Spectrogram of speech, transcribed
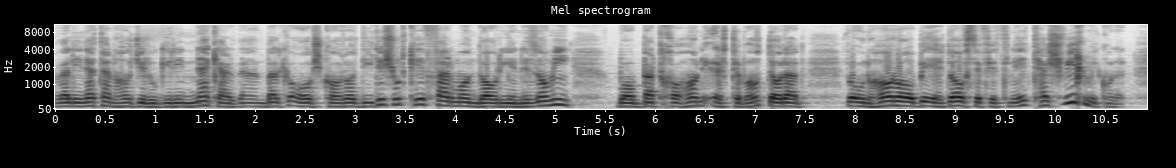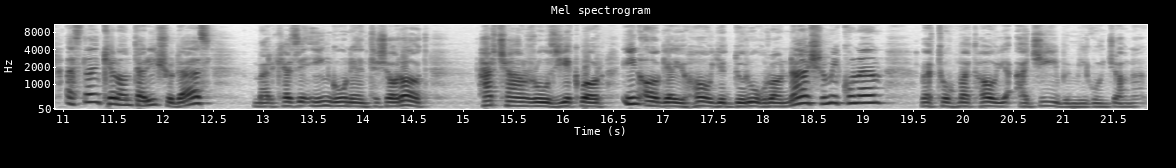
ولی نه تنها جلوگیری نکردند بلکه آشکارا دیده شد که فرمانداری نظامی با بدخواهان ارتباط دارد و اونها را به احداث فتنه تشویق می کند اصلا کلانتری شده است مرکز این گونه انتشارات. هر چند روز یک بار این آگهی های دروغ را نشر می کنند و تهمت های عجیب می گنجانند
